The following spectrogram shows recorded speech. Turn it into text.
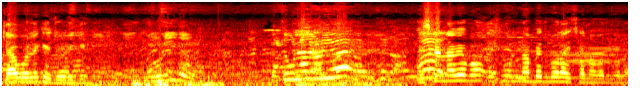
क्या बोले के जोड़ी की? जोड़ी के। कितना जोड़ी है। इसका नब्बे बो- इसमें नब्बे बोला इसका नब्बे बोला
